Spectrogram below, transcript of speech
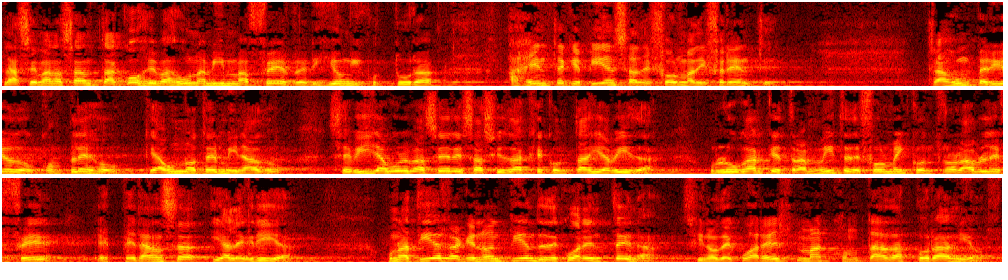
la Semana Santa acoge bajo una misma fe, religión y cultura a gente que piensa de forma diferente. Tras un periodo complejo que aún no ha terminado, Sevilla vuelve a ser esa ciudad que contagia vida, un lugar que transmite de forma incontrolable fe, esperanza y alegría. Una tierra que no entiende de cuarentena, sino de cuaresmas contadas por años.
